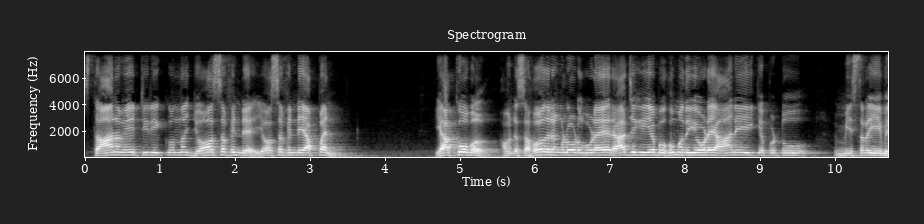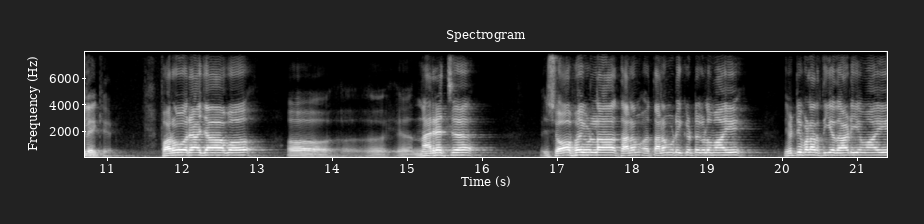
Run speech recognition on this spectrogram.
സ്ഥാനമേറ്റിരിക്കുന്ന ജോസഫിന്റെ ജോസഫിന്റെ അപ്പൻ യാക്കോബ് അവന്റെ സഹോദരങ്ങളോടുകൂടെ രാജകീയ ബഹുമതിയോടെ ആനയിക്കപ്പെട്ടു മിശ്രയീമിലേക്ക് ഫറോ രാജാവ് നരച്ച് ശോഭയുള്ള തല തലമുടിക്കെട്ടുകളുമായി നീട്ടി വളർത്തിയ താടിയുമായി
